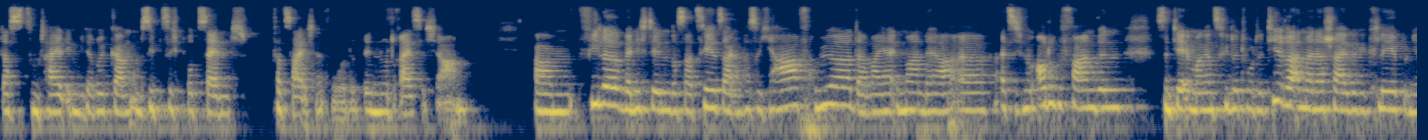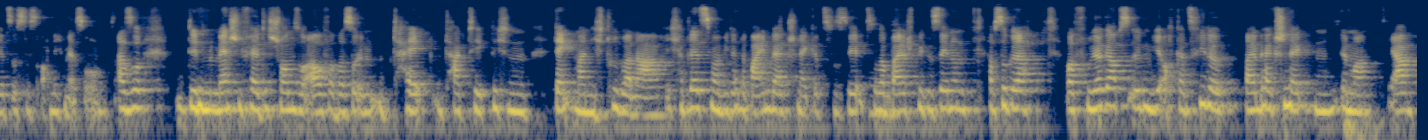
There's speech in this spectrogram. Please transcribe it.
dass zum Teil irgendwie der Rückgang um 70 Prozent verzeichnet wurde in nur 30 Jahren. Ähm, viele, wenn ich denen das erzähle, sagen immer so, ja, früher, da war ja immer an der, äh, als ich mit dem Auto gefahren bin, sind ja immer ganz viele tote Tiere an meiner Scheibe geklebt und jetzt ist es auch nicht mehr so. Also den Menschen fällt es schon so auf, aber so im, im tagtäglichen denkt man nicht drüber nach. Ich habe letztes Mal wieder eine Weinbergschnecke zu, zu einem Beispiel gesehen und habe so gedacht, aber früher gab es irgendwie auch ganz viele Weinbergschnecken immer. Ja,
